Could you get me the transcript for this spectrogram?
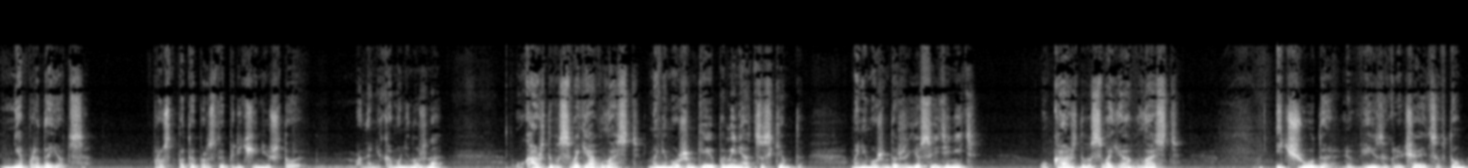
не продается. Просто по той простой причине, что она никому не нужна. У каждого своя власть. Мы не можем ею поменяться с кем-то. Мы не можем даже ее соединить. У каждого своя власть. И чудо любви заключается в том,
